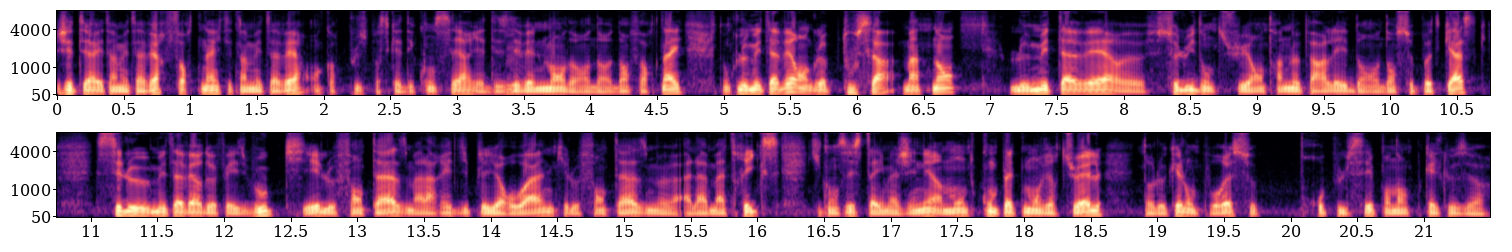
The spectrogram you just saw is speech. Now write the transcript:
est un métavers, Fortnite est un métavers, encore plus parce qu'il y a des concerts, il y a des mm. événements dans, Fortnite. Donc le métavers englobe tout ça. Maintenant, le métavers, euh, celui dont tu es en train de me parler dans, dans ce podcast, c'est le métavers de Facebook qui est le fantasme à la Ready Player One, qui est le fantasme à la Matrix, qui consiste à imaginer un monde complètement virtuel dans lequel on pourrait se propulser pendant quelques heures.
